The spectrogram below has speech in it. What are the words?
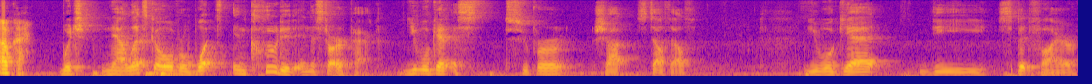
Okay. Which now let's go over what's included in the starter pack. You will get a Super Shot Stealth Elf. You will get the Spitfire,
